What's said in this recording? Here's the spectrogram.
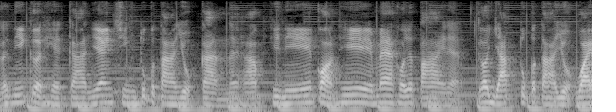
แล้วนี้เกิดเหตุการณ์แย่งชิงตุ๊กตาหยกกันนะครับทีนี้ก่อนที่แม่เขาจะตายเนี่ยก็ยัดตุ๊กตาหยกไว้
